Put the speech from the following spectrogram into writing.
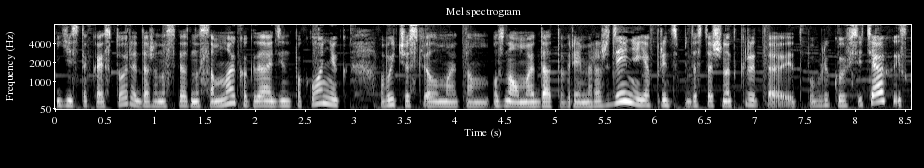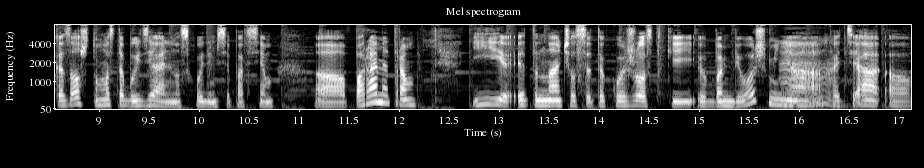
есть такая история, даже она связана со мной, когда один поклонник вычислил мой там, узнал мою дату, время рождения. Я, в принципе, достаточно открыто это публикую в сетях и сказал, что мы с тобой идеально сходимся по всем э, параметрам. И это начался такой жесткий бомбеж меня, Мгм. хотя э,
